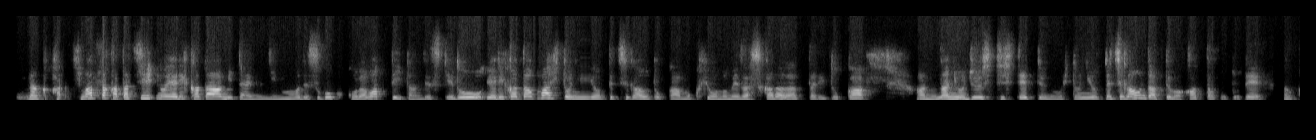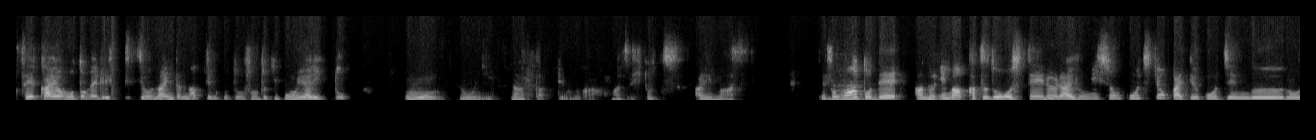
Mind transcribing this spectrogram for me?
なんか決まった形のやり方みたいのに今まですごくこだわっていたんですけど、やり方は人によって違うとか、目標の目指し方だったりとか、あの何を重視してっていうのも人によって違うんだって分かったことで、なんか正解を求める必要ないんだなっていうことをその時ぼんやりと思うようになったっていうのがまず一つあります。でその後で、あの、今活動をしているライフミッションコーチ協会というコーチングの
